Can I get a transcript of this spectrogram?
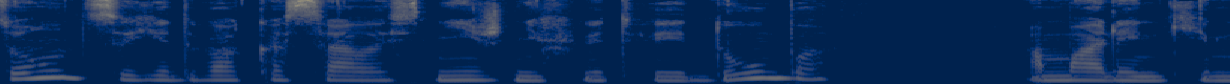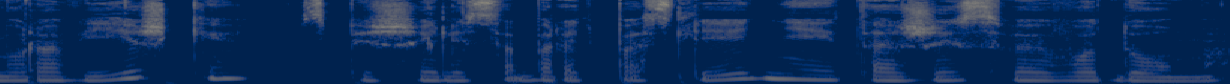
Солнце едва касалось нижних ветвей дуба, а маленькие муравьишки спешили собрать последние этажи своего дома.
